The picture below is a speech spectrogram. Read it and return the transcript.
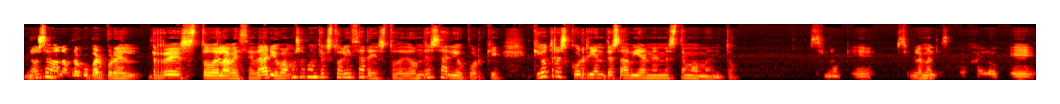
no se van a preocupar por el resto del abecedario. Vamos a contextualizar esto, de dónde salió, por qué, qué otras corrientes habían en este momento. Sino que simplemente se coge lo que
